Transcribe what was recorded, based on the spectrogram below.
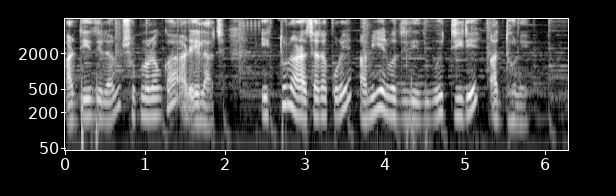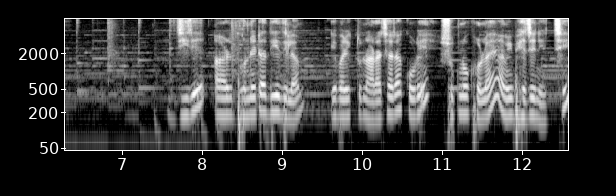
আর দিয়ে দিলাম শুকনো লঙ্কা আর এলাচ। একটু নাড়াচাড়া করে আমি এর মধ্যে দিয়ে দিব জিরে আর ধনে। জিরে আর ধনেটা দিয়ে দিলাম। এবার একটু নাড়াচাড়া করে শুকনো খোলায় আমি ভেজে নিচ্ছি।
